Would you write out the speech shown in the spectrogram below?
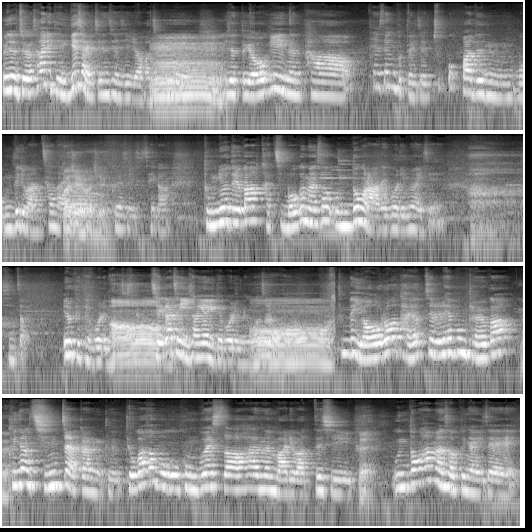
왜냐면 제가 살이 되게 잘 찌는 체질이어가지고 음. 이제 또 여기는 다 태생부터 이제 축복받은 몸들이 많잖아요. 맞아요, 맞아요. 그래서 이제 제가 동료들과 같이 먹으면서 운동을 안 해버리면 이제 진짜 이렇게 돼버리는 거죠. 아. 제가 제 이상형이 돼버리는 거죠. 어 근데 여러 다이어트를 해본 결과 네. 그냥 진짜 약간 그 교과서 보고 공부했어 하는 말이 맞듯이 네. 운동하면서 그냥 이제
